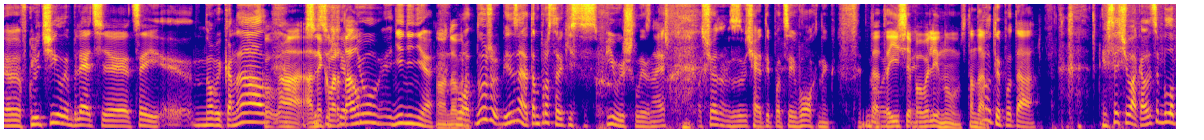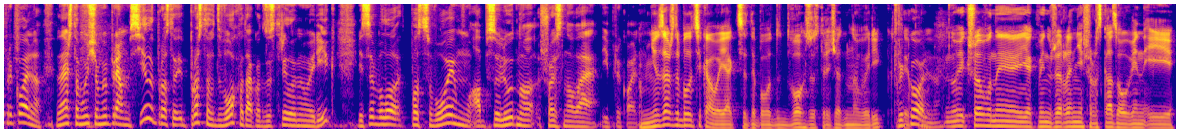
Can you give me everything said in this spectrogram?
е, включили, блядь, е, цей е, новий канал. А, а не квартал? Ні-ні-ні. От, ну, я не знаю, там просто якісь співи йшли, знаєш. Що там зазвичай, типу, цей вогник. Да, новорічний. Таїсія Павелі, ну, стандарт. Ну, типу, так. І все, чувак, але це було прикольно. Знаєш, тому що ми прям сіли просто і просто вдвох отак от зустріли новий рік, і це було по-своєму абсолютно щось нове і прикольно. Мені завжди було цікаво, як це, типу, от двох зустрічати Новий рік. типу. Прикольно. Ну, якщо вони, як він вже раніше розказував, він і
